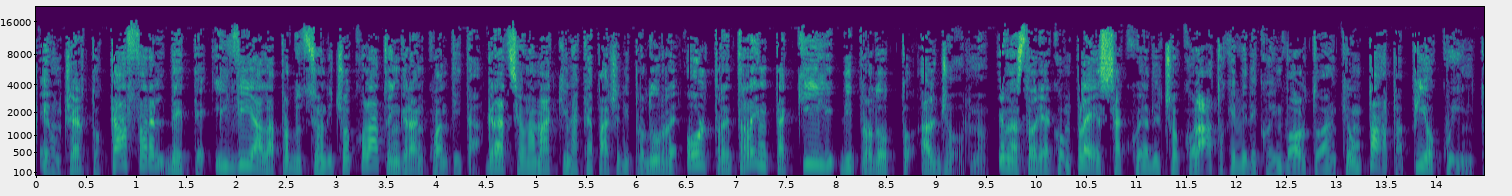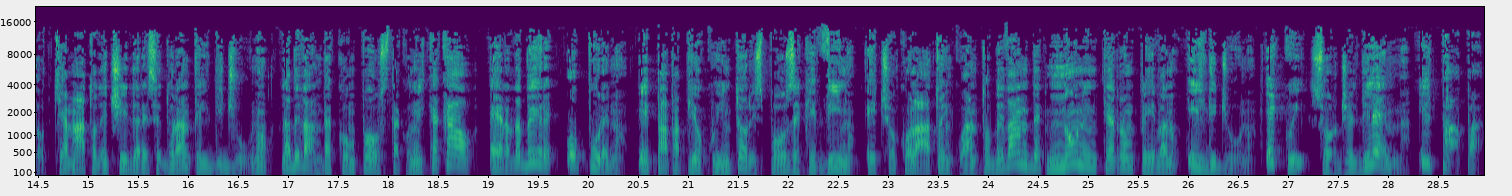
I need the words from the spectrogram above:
e un certo Caffarel dette il via alla produzione di cioccolato in gran quantità, grazie a una macchina capace di produrre oltre 30 kg di prodotto al giorno. È una storia complessa quella del cioccolato che vede coinvolto anche un papa, Pio V, chiamato a decidere se durante il digiuno la bevanda composta con il cacao era da bere oppure no. E Papa Pio V rispose che vino e cioccolato, in quanto bevande, non interrompevano il digiuno. E qui sorge il dilemma. Il Papa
